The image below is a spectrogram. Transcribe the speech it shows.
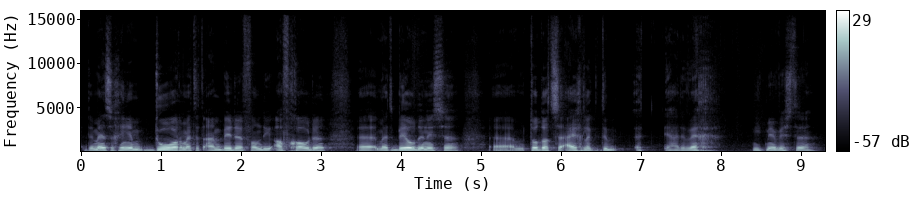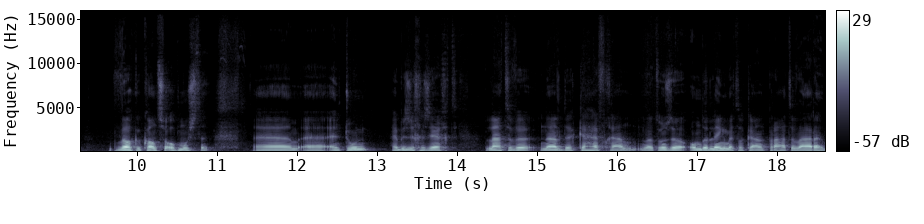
De mensen gingen door met het aanbidden van die afgoden, met beeldenissen, um, totdat ze eigenlijk de, ja, de weg niet meer wisten welke kant ze op moesten. Um, en toen hebben ze gezegd, laten we naar de Kahf gaan, toen ze onderling met elkaar aan het praten waren.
